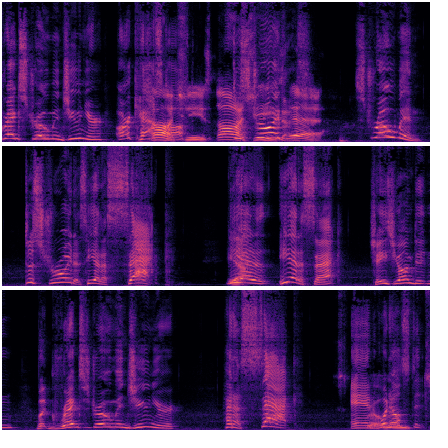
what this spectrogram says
Greg Stroman Jr., our oh castoff, jeez, oh destroyed jeez, us. yeah. Stroman destroyed us. He had a sack. He Yeah. had a he had a sack. Chase Young didn't, but Greg Stroman Jr. had a sack. And what else did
